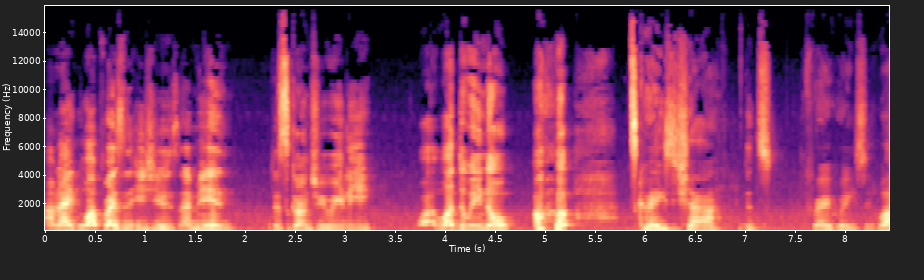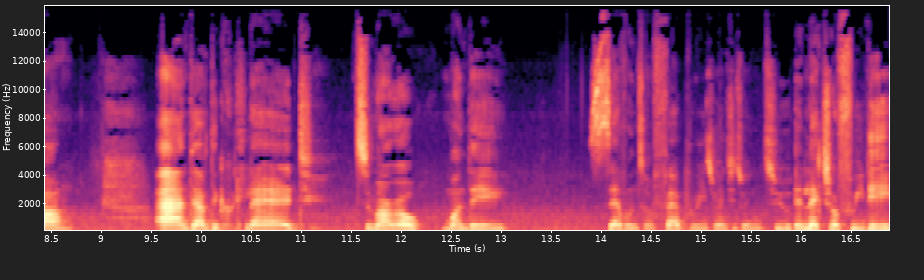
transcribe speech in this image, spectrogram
I'm like, what pressing issues? I mean, this country really. What, what do we know? It's crazy, Cha. It's very crazy. Well, and they have declared tomorrow, Monday, 7th of February 2022, a lecture free day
